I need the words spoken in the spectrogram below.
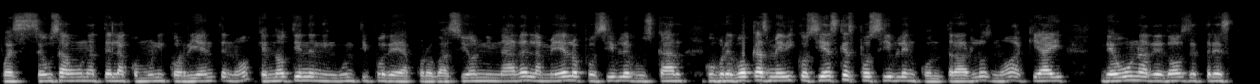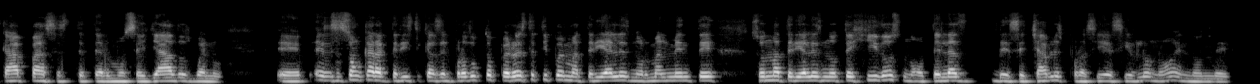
pues se usa una tela común y corriente, ¿no? Que no tiene ningún tipo de aprobación ni nada. En la medida de lo posible buscar cubrebocas médicos, si es que es posible encontrarlos, ¿no? Aquí hay de una, de dos, de tres capas, este, termosellados, bueno, eh, esas son características del producto, pero este tipo de materiales normalmente son materiales no tejidos, no telas desechables, por así decirlo, ¿no? En donde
